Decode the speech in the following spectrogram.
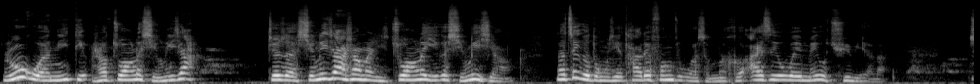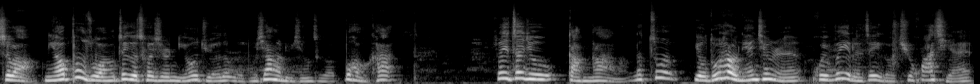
如果你顶上装了行李架，就是行李架上面你装了一个行李箱，那这个东西它的风阻啊什么和 SUV 没有区别了，是吧？你要不装这个车型，你又觉得我不像个旅行车，不好看，所以这就尴尬了。那做有多少年轻人会为了这个去花钱？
